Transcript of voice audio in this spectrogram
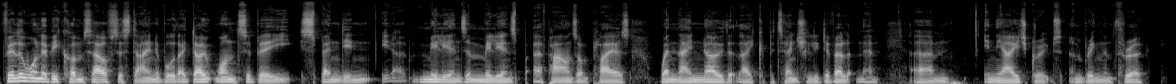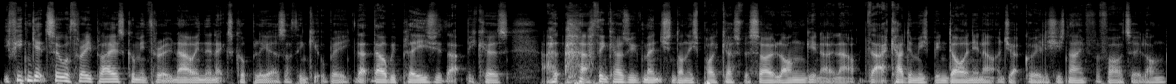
Villa want to become self-sustainable. They don't want to be spending, you know, millions and millions of pounds on players when they know that they could potentially develop them um, in the age groups and bring them through. If you can get two or three players coming through now in the next couple of years, I think it'll be that they'll be pleased with that because I, I think, as we've mentioned on this podcast for so long, you know, now that academy's been dining out on Jack Grealish's name for far too long.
